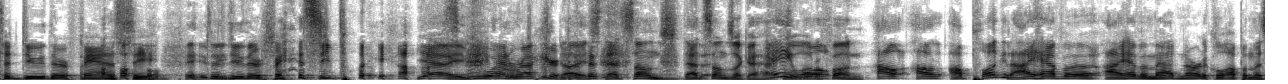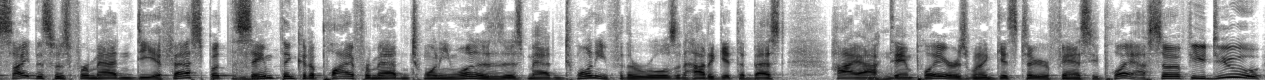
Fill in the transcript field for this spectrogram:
to do their fantasy Oh, to do their fantasy playoffs. Yeah, if you want to record dice, that sounds that sounds like a heck Hey, of a lot well, of fun. I'll, I'll I'll plug it. I have a I have a Madden article up on the site. This was for Madden DFS, but Mm-hmm. the same thing could apply for Madden 21 as this Madden 20 for the rules and how to get the best high octane Mm-hmm. players when it gets to your fantasy playoffs. So if you do,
